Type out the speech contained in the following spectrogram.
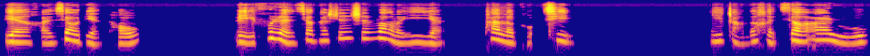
便含笑点头。李夫人向他深深望了一眼，叹了口气：“你长得很像阿如。”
